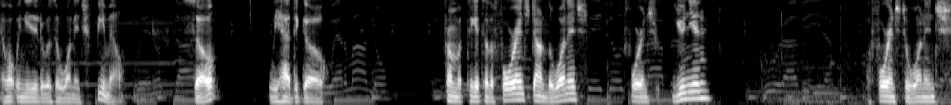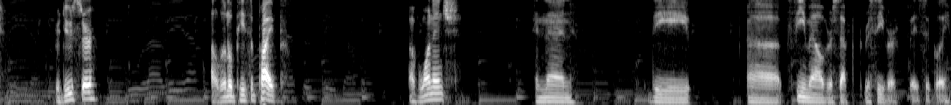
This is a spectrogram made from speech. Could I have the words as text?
and what we needed was a one inch female. So we had to go from, to get to the four inch down to the one inch, four inch union, a four inch to one inch reducer, a little piece of pipe of one inch, and then the uh, female recept receiver, basically.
